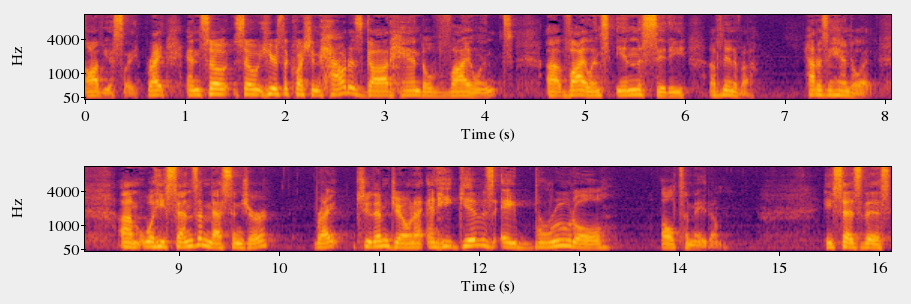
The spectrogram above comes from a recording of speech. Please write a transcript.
obviously, right? And so, so here's the question How does God handle violent, uh, violence in the city of Nineveh? How does he handle it? Um, well, he sends a messenger right, to them, Jonah, and he gives a brutal ultimatum. He says this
